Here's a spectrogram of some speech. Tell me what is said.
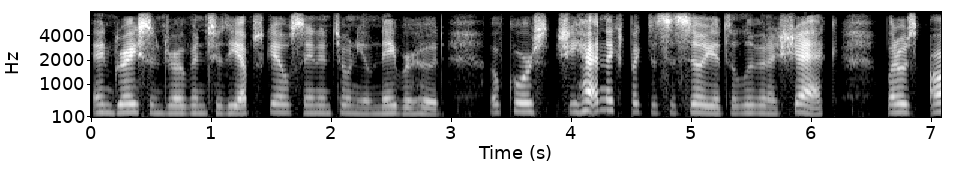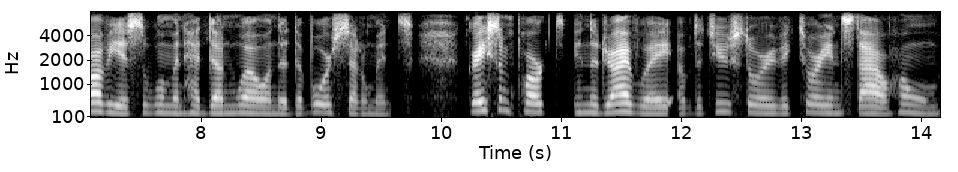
and Grayson drove into the upscale San Antonio neighborhood. Of course, she hadn't expected Cecilia to live in a shack, but it was obvious the woman had done well on the divorce settlements. Grayson parked in the driveway of the two-story Victorian-style home.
